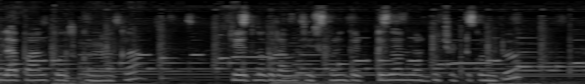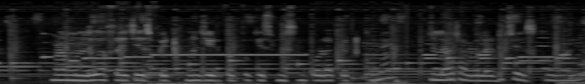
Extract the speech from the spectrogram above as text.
ఇలా పాలు పోసుకున్నాక చేతిలోకి రవ్వ తీసుకొని గట్టిగా లడ్డు చుట్టుకుంటూ మనం ముందుగా ఫ్రై చేసి పెట్టుకున్న జీడిపప్పు కిస్మిస్ని కూడా పెట్టుకొని ఇలా రవ్వ లడ్డు చేసుకోవాలి.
